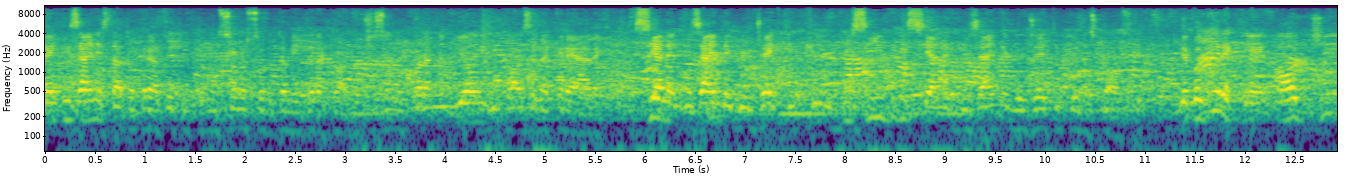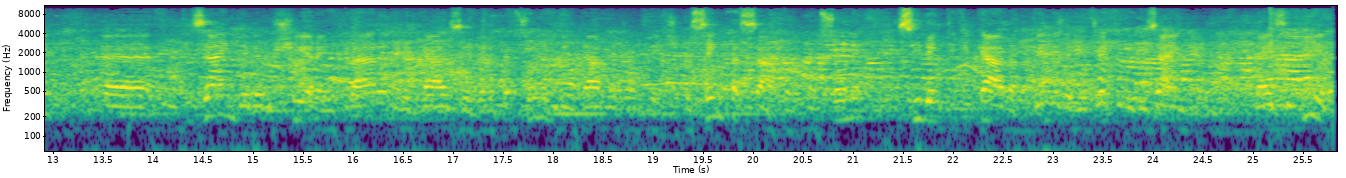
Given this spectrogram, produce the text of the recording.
nel design è stato creato tutto, non sono assolutamente d'accordo, ci sono ancora milioni di cose da creare, sia nel design degli oggetti più visibili sia nel design degli oggetti più nascosti. Devo dire che oggi eh, design deve riuscire a entrare nelle case delle persone e diventarne partecipe. Se in passato le persone si identificavano avendo degli oggetti di design da esibire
